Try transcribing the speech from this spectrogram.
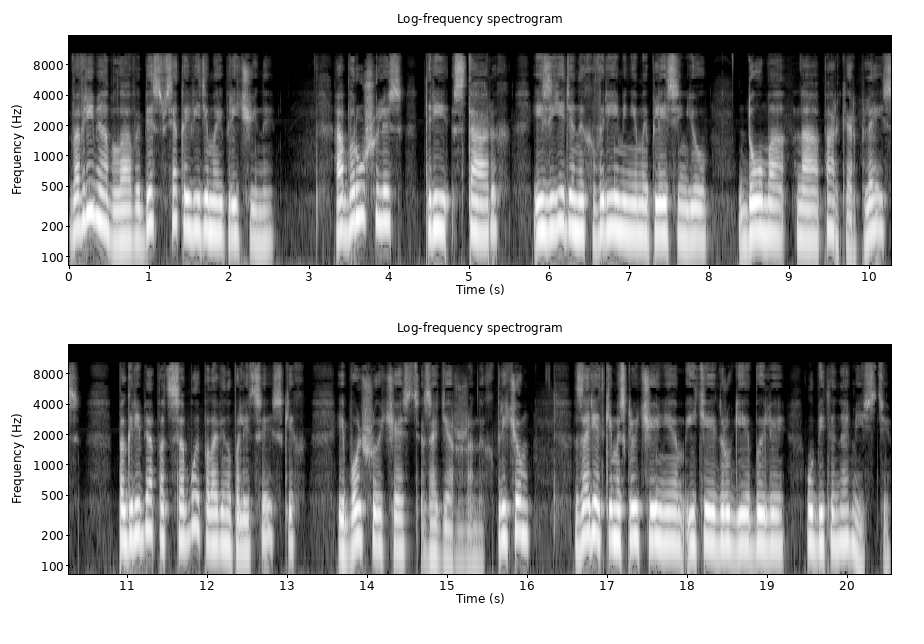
во время облавы без всякой видимой причины обрушились три старых, изъеденных временем и плесенью дома на Паркер-Плейс, погребя под собой половину полицейских и большую часть задержанных. Причем, за редким исключением, и те, и другие были убиты на месте.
